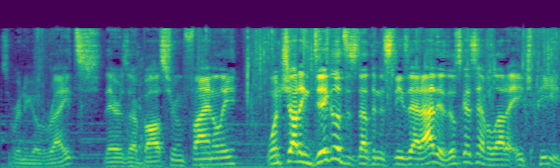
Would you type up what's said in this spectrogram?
So we're gonna go right. There's our boss room, finally. One-shotting Digletts is nothing to sneeze at either. Those guys have a lot of HP.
